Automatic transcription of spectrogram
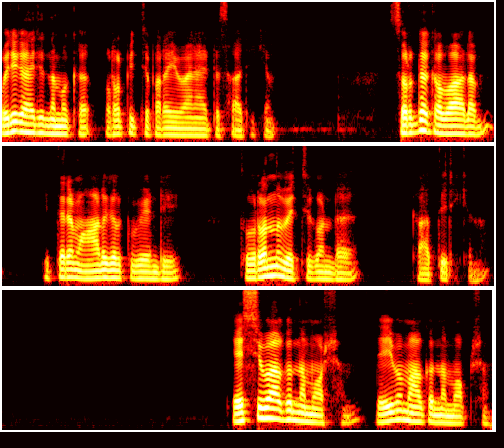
ഒരു കാര്യം നമുക്ക് ഉറപ്പിച്ച് പറയുവാനായിട്ട് സാധിക്കും. സ്വർഗ കവാടം ഇത്തരം ആളുകൾക്ക് വേണ്ടി തുറന്നു വെച്ചുകൊണ്ട് കാത്തിരിക്കുന്നു. യേശുവാകുന്ന മോക്ഷം ദൈവമാകുന്ന മോക്ഷം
